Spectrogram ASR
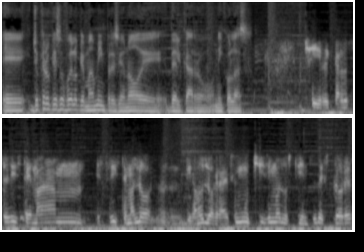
Eh, yo creo que eso fue lo que más me impresionó de- del carro, Nicolás. Sí, Ricardo, este sistema, mm, este sistema lo, mm, digamos, lo agradecen muchísimo los clientes de Explorer.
